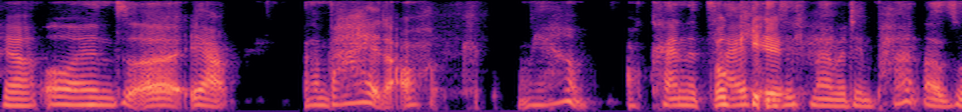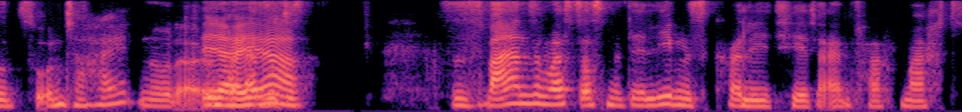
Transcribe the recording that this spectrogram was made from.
ja. Und äh, ja, dann war halt auch, ja, auch keine Zeit, Okay. um sich mal mit dem Partner so zu unterhalten oder Ja, also ja. Das, das ist Wahnsinn, was das mit der Lebensqualität einfach macht.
